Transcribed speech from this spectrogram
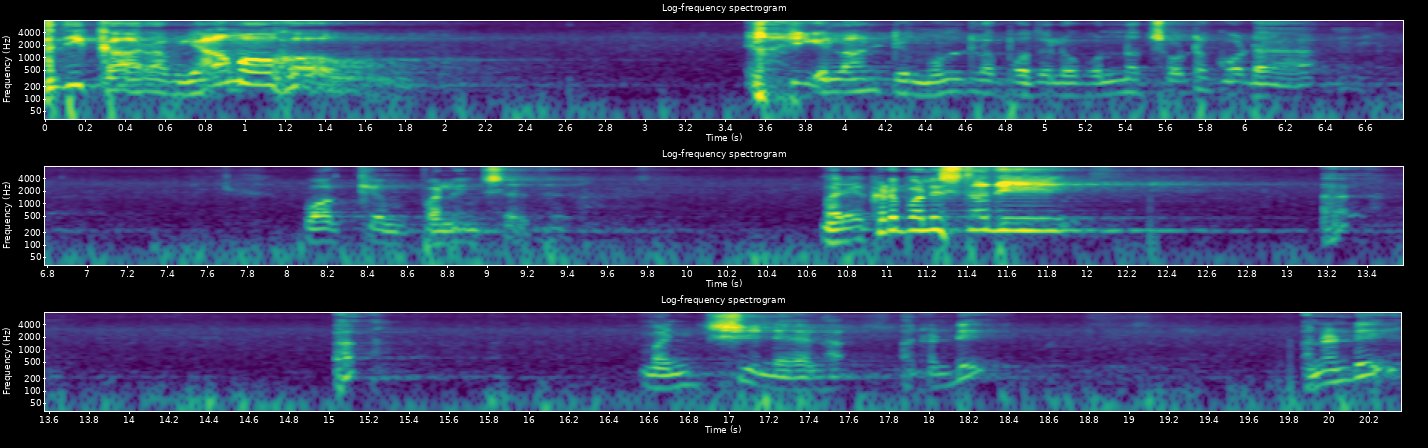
అధికార వ్యామోహం ఇలాంటి ముండ్ల పొదలు ఉన్న చోట కూడా వాక్యం ఫలించదు. మరి ఎక్కడ ఫలిస్తుంది? మంచి నేల అనండి. అనండి.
